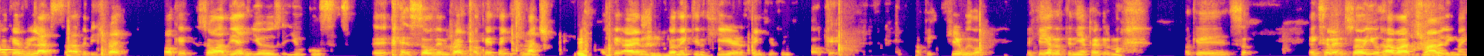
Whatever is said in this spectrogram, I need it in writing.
Okay, relax at the beach, right? Okay, so at the end, you, you could uh, saw them, right? Okay, thank you so much. Okay, I am connecting here. Thank you, thank you. Okay, okay, here we go. Es que ya no tenía carga el mouse. Okay, so excellent. So you have a traveling my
